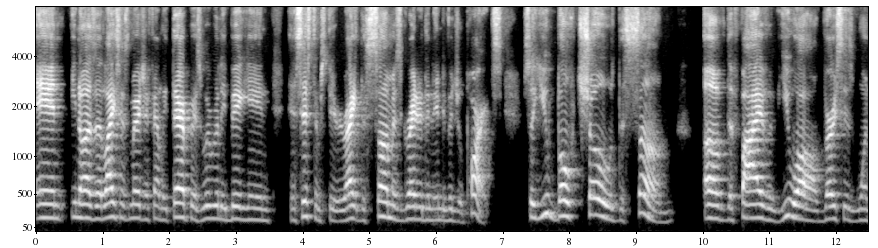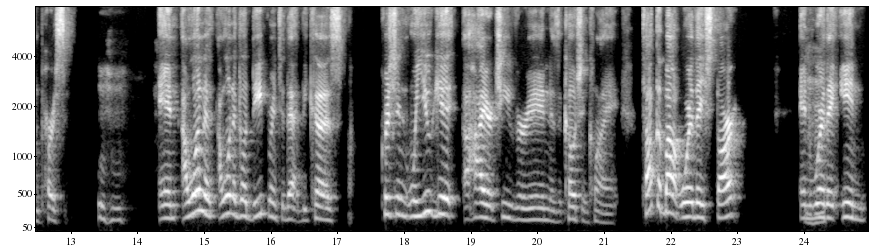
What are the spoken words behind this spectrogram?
And you know, as a licensed marriage and family therapist, we're really big in in systems theory, right? The sum is greater than individual parts. So you both chose the sum of the five of you all versus one person. Mm-hmm. And I want to I want to go deeper into that because Christian, when you get a higher achiever in as a coaching client, talk about where they start and mm-hmm. where they end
